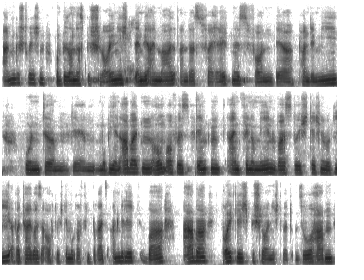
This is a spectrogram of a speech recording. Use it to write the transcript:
angestrichen und besonders beschleunigt, wenn wir einmal an das Verhältnis von der Pandemie und ähm, dem mobilen Arbeiten, Homeoffice denken, ein Phänomen, was durch Technologie, aber teilweise auch durch Demografie bereits angelegt war, aber deutlich beschleunigt wird. Und so haben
